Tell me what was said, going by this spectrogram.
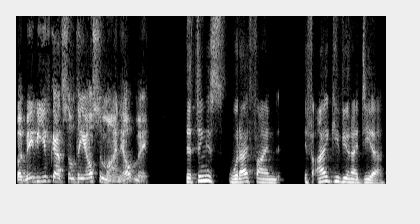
But maybe you've got something else in mind. Help me. The thing is, what I find if I give you an idea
